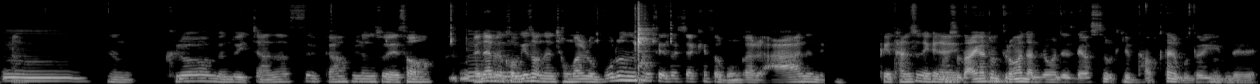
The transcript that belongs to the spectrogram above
그냥, 음. 그냥 그런 면도 있지 않았을까 훈련소에서. 음. 왜냐면 거기서는 정말로 모르는 상태에서 시작해서 뭔가를 아는 느낌. 그게 단순히 그냥 그래서 나이가 좀 들어간지 안 들어간지 내가 스스로 어떻게 다 확답을 못 드리겠는데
